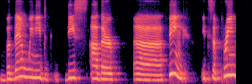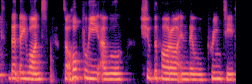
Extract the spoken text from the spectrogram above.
but then we need this other uh, thing. It's a print that they want. So hopefully I will shoot the photo and they will print it.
